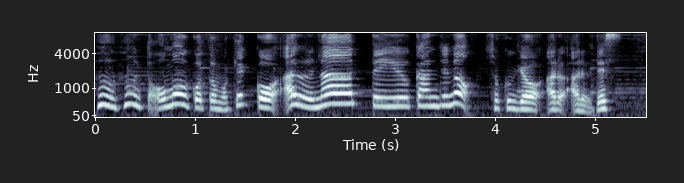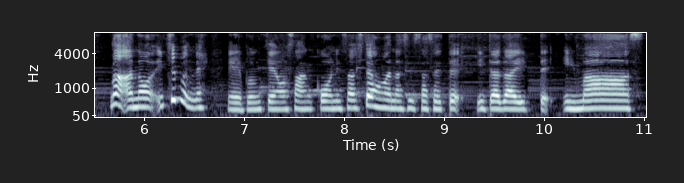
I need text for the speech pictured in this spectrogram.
ふんふんと思うことも結構あるなーっていう感じの職業あるあるです。まあ、あの、一部ね、えー文献を参考にさせてお話しさせていただいています。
